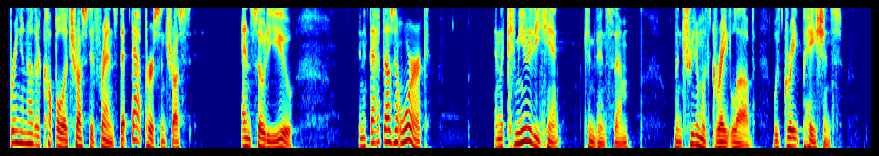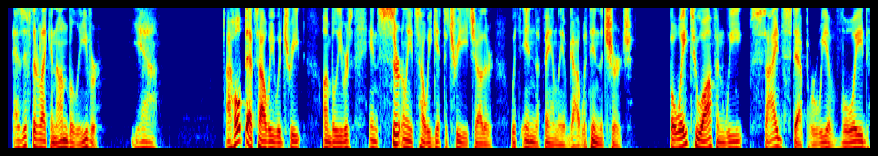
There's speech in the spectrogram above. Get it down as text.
bring another couple of trusted friends that that person trusts, and so do you. And if that doesn't work, and the community can't convince them, then treat them with great love, with great patience, as if they're like an unbeliever. Yeah. I hope that's how we would treat unbelievers. And certainly it's how we get to treat each other within the family of God, within the church. But way too often we sidestep or we avoid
